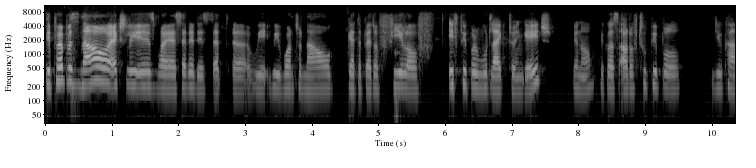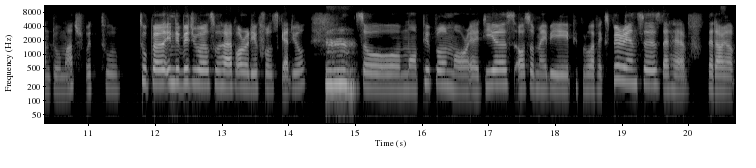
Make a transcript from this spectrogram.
the purpose now actually is why i said it is that uh, we we want to now get a better feel of if people would like to engage you know because out of two people you can't do much with two two per individuals who have already a full schedule. Mhm. so more people more ideas also maybe people who have experiences that have that are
